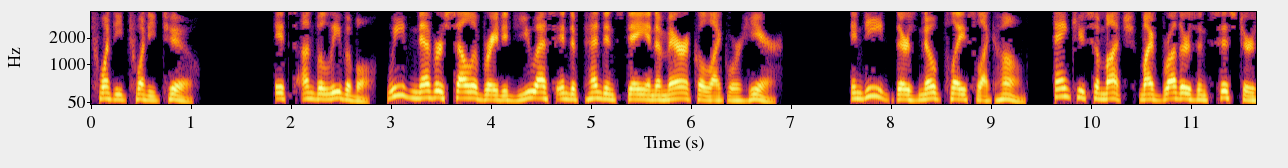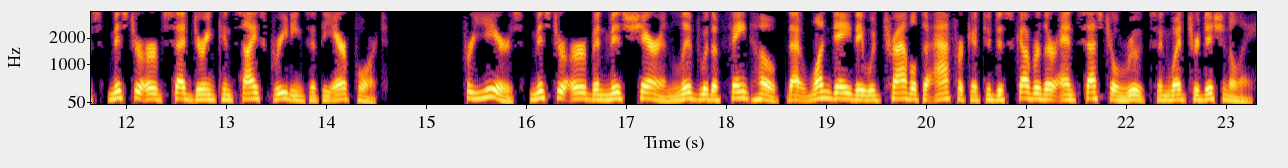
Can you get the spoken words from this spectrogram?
2022. It's unbelievable. We've never celebrated U.S. Independence Day in America like we're here. Indeed, there's no place like home. Thank you so much, my brothers and sisters, Mr. Herb said during concise greetings at the airport. For years, Mr. Herb and Ms. Sharon lived with a faint hope that one day they would travel to Africa to discover their ancestral roots and wed traditionally.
